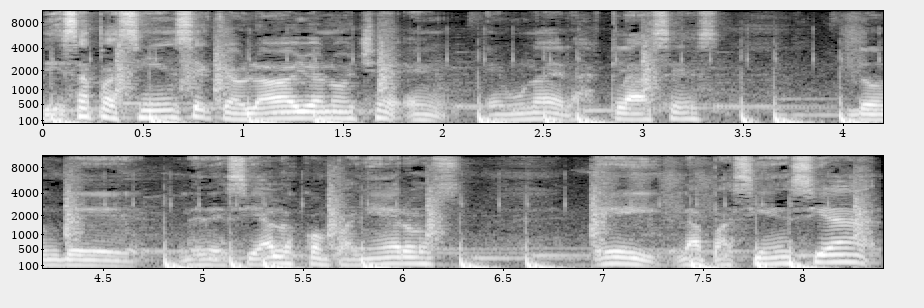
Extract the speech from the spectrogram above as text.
De esa paciencia que hablaba yo anoche en, una de las clases, donde les decía a los compañeros, hey, la paciencia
